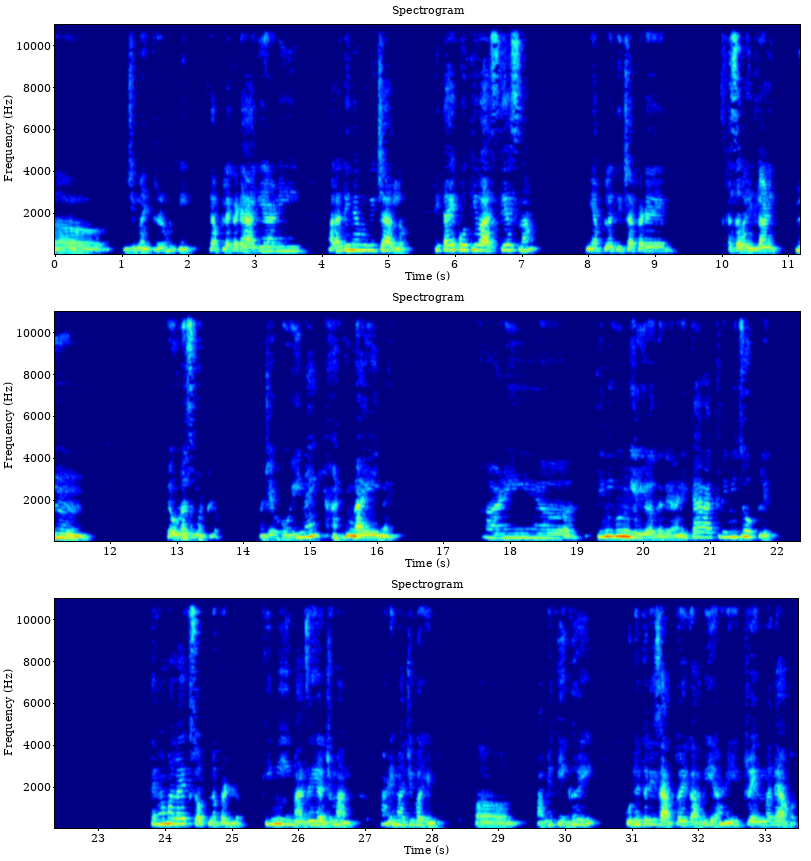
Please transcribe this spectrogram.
जी मैत्रीण होती ती आपल्याकडे आली आणि मला तिने विचारलं की ताई पोथी वाचतेस ना? मी आपलं तिच्याकडे असं बघितलं आणि हम्म एवढंच म्हटलं. म्हणजे होई नाही आणि नाही नाही. आणि ती निघून गेली वगैरे आणि त्या रात्री मी झोपले. तेव्हा मला एक स्वप्न पडलं की मी माझे यजमान आणि माझी बहीण आम्ही तिघही कुठेतरी जातोय गावी आणि ट्रेनमध्ये आहोत.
